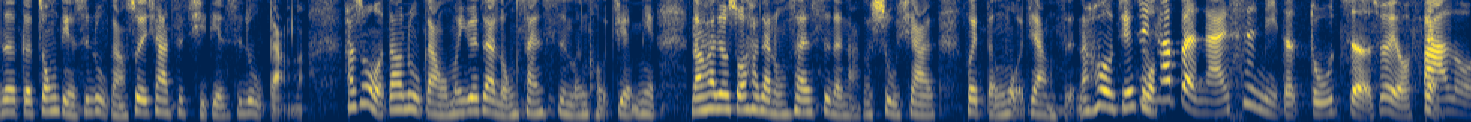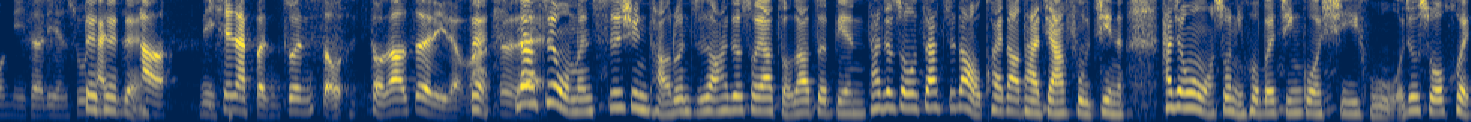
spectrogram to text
那个终点是鹿港，所以下次起点是鹿港嘛。她说我到鹿港，我们约在龙山寺门口见面。然后她就说她在龙山寺的哪个树下会等我这样子。然后结果她本来是你的读者，所以有 follow 你的脸书，才知道你现在本尊走走到这里了嘛？对，那是我们私讯讨论之后，他就说要走到这边，他就说他知道我快到他家附近了，他就问我说你会不会经过西湖？我就说会，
